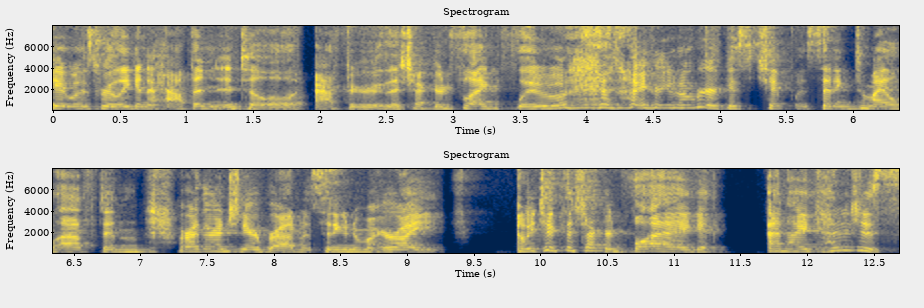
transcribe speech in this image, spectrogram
it was really going to happen until after the checkered flag flew. And I remember because Chip was sitting to my left and our other engineer, Brad, was sitting to my right. And we took the checkered flag and I kind of just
